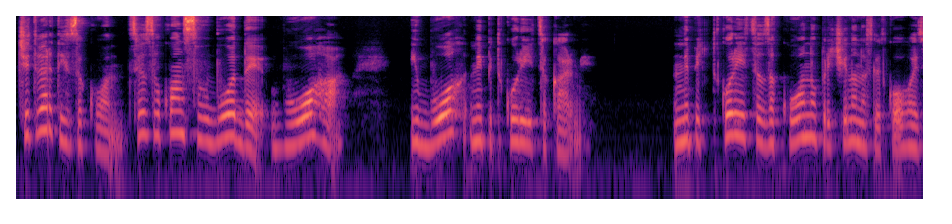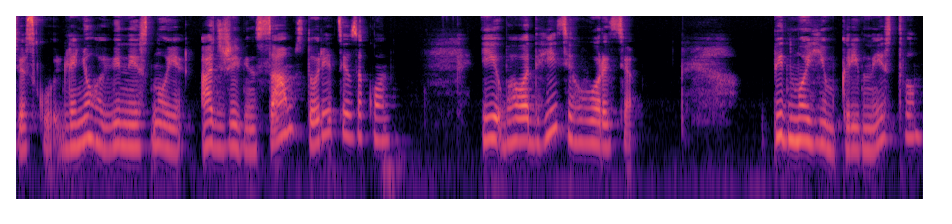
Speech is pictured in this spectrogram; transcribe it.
Четвертий закон це закон свободи Бога, і Бог не підкорюється кармі, не підкорюється закону причинно-наслідкового зв'язку. Для нього він не існує, адже він сам створює цей закон. І в Гавадгіті говориться: під моїм керівництвом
